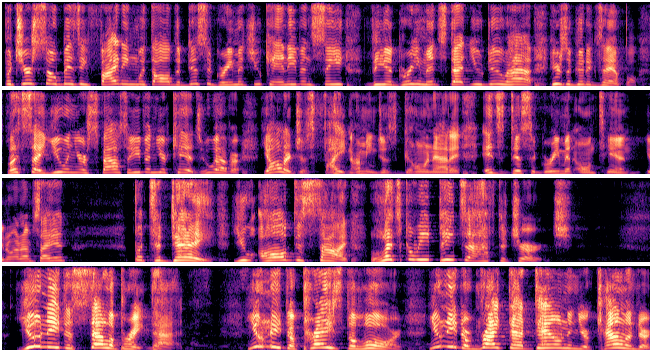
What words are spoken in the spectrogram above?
But you're so busy fighting with all the disagreements, you can't even see the agreements that you do have. Here's a good example. Let's say you and your spouse, or even your kids, whoever, y'all are just fighting. I mean, just going at it. It's disagreement on 10. You know what I'm saying? But today, you all decide, let's go eat pizza after church. You need to celebrate that. You need to praise the Lord. You need to write that down in your calendar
